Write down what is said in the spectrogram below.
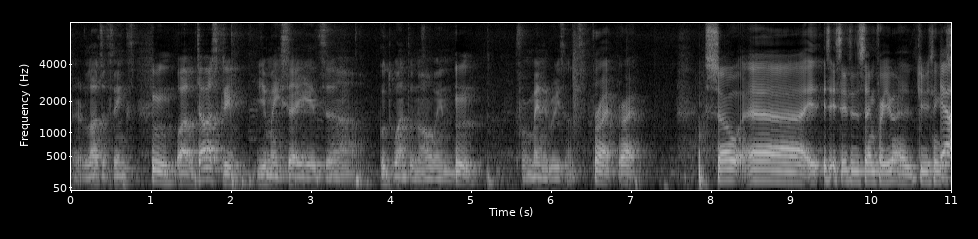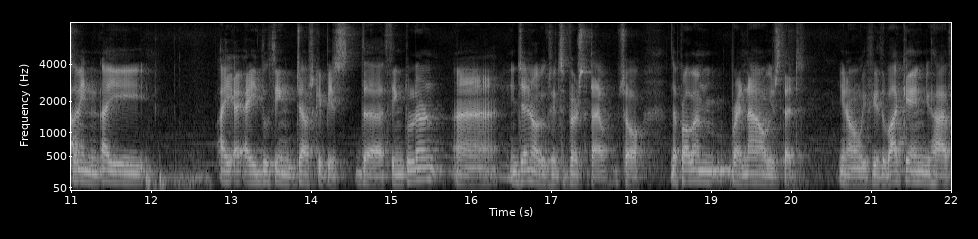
there are lots of things. Hmm. Well, JavaScript, you may say, is a good one to know in Hmm. for many reasons. right, right. So uh, is, is it the same for you? Uh, do you think? Yeah, the I mean, I, I, I- do think JavaScript is the thing to learn uh, in general because it's versatile. So the problem right now is that you know if you do backend, you have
